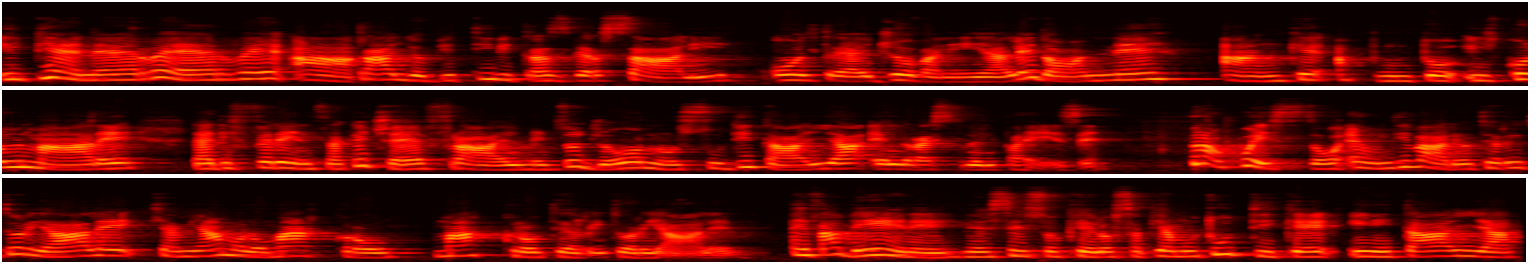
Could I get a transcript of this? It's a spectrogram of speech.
Il PNRR ha tra gli obiettivi trasversali, oltre ai giovani e alle donne, anche appunto il colmare la differenza che c'è fra il mezzogiorno, il sud Italia e il resto del paese. Però questo è un divario territoriale, chiamiamolo macro, macro territoriale. E va bene, nel senso che lo sappiamo tutti che in Italia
